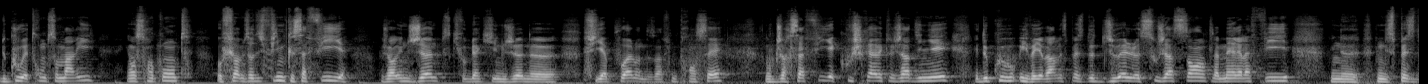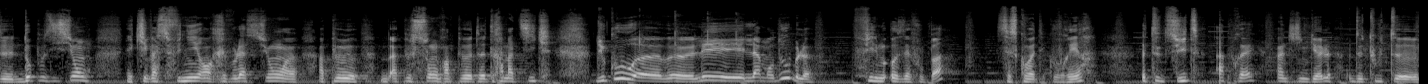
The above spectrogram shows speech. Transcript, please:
Du coup, elle trompe son mari, et on se rend compte au fur et à mesure du film que sa fille, genre une jeune, parce qu'il faut bien qu'il y ait une jeune euh, fille à poil, on est dans un film français, donc genre sa fille, elle coucherait avec le jardinier, et du coup, il va y avoir une espèce de duel sous-jacent entre la mère et la fille, une, espèce d'opposition, et qui va se finir en révélation euh, un peu un peu sombre, un peu dramatique. Du coup, euh, euh, les l'amant double, film Osef ou pas, c'est ce qu'on va découvrir tout de suite après un jingle de toute euh,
